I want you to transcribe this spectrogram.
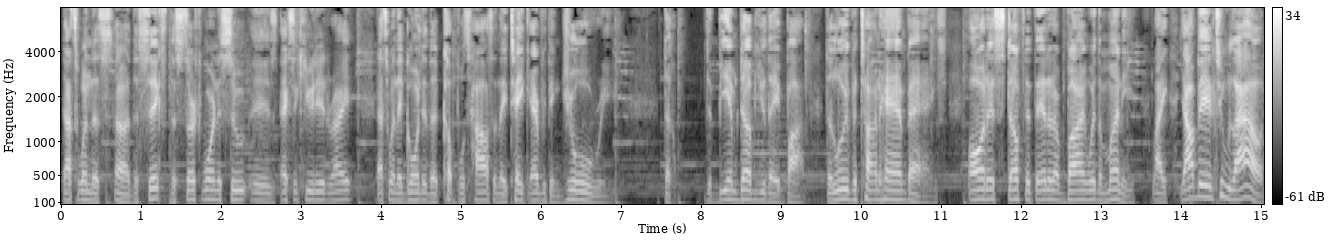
that's when the uh, the sixth, the search warrant is suit is executed, right? That's when they go into the couple's house and they take everything, jewelry, the the BMW they bought, the Louis Vuitton handbags, all this stuff that they ended up buying with the money. Like y'all being too loud.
